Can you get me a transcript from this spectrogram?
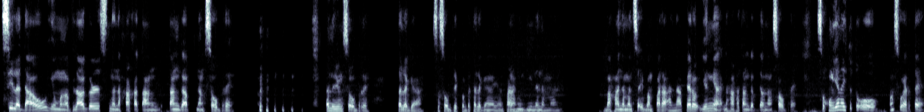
Sila daw yung mga vloggers na nakakatanggap ng sobre. ano yung sobre? Talaga? Sa sobre pa ba talaga ngayon? Parang hindi na naman. Baka naman sa ibang paraan na. Pero yun nga, nakakatanggap daw ng sobre. So kung yan ay totoo, ang swerte.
